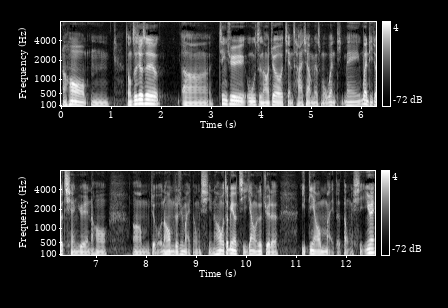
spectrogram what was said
然后嗯，总之就是。呃，进去屋子，然后就检查一下有没有什么问题，没问题就签约，然后，嗯，就然后我们就去买东西。然后我这边有几样，我就觉得一定要买的东西，因为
